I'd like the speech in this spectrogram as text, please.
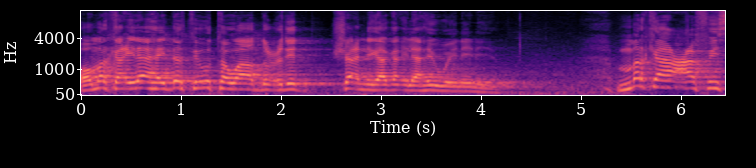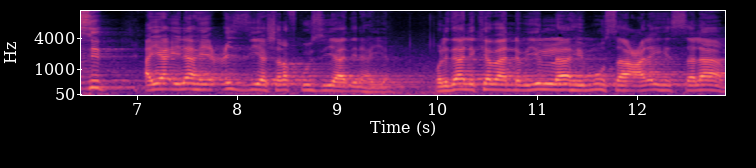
oo marka ilaahay dartii u tawaaducdid sha'nigaaga ilaahay weynaynaya markaa cafisid ayaa ilaahay ciziya sharaf kuu siyaadinaya walidaalika baa nebiyullaahi muusa calayhi الsalaam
